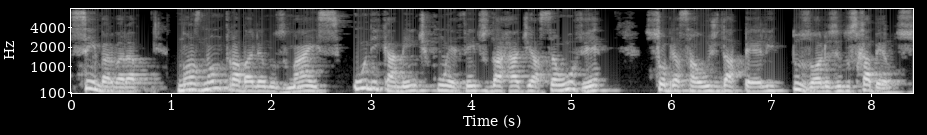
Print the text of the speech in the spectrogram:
Sim, Bárbara. Nós não trabalhamos mais unicamente com efeitos da radiação UV sobre a saúde da pele, dos olhos e dos cabelos.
